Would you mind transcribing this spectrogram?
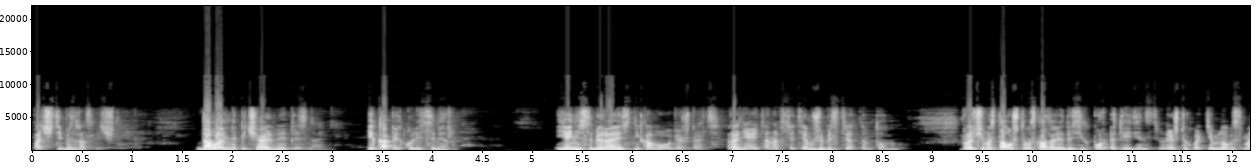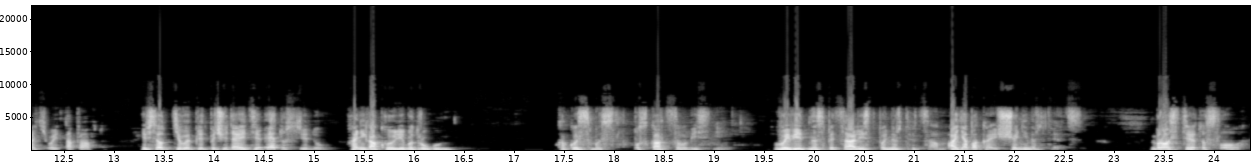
почти безразличный. Довольно печальное признание. И капельку лицемерное. Я не собираюсь никого убеждать, роняет она все тем же бесцветным тоном. Впрочем, из того, что вы сказали до сих пор, это единственное, что хоть немного смахивает на правду. И все-таки вы предпочитаете эту среду, а не какую-либо другую. Какой смысл пускаться в объяснение? Вы, видно, специалист по мертвецам, а я пока еще не мертвец. Бросьте это слово.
